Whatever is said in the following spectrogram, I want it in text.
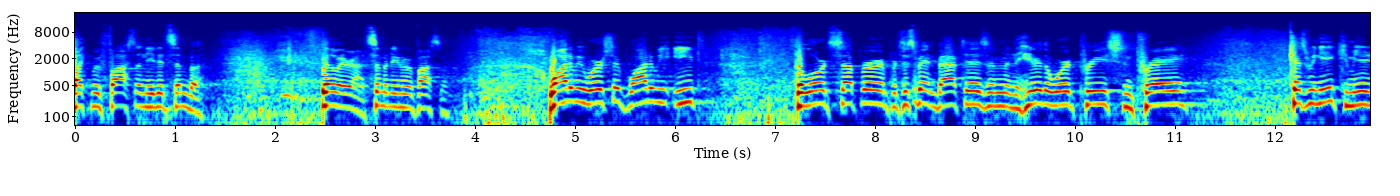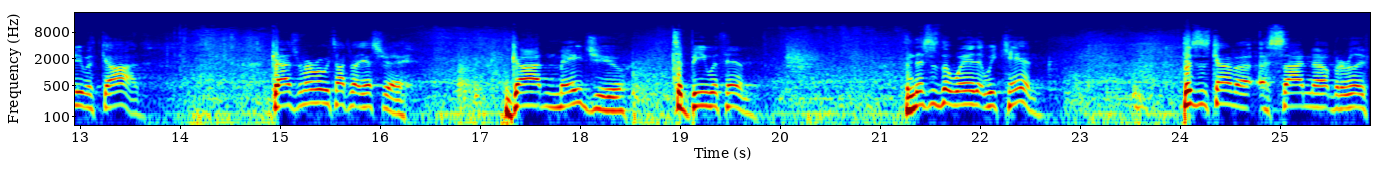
Like Mufasa needed Simba. The other way around. Simba needed Mufasa. Why do we worship? Why do we eat the Lord's Supper and participate in baptism and hear the word preached and pray? Because we need community with God. Guys, remember what we talked about yesterday? God made you to be with Him. And this is the way that we can. This is kind of a, a side note, but a really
